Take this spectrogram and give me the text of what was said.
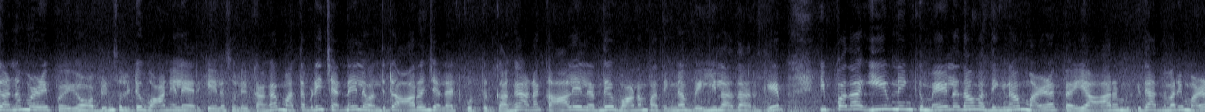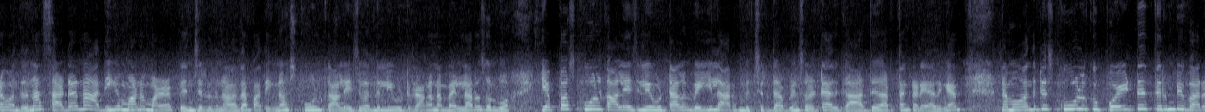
கனமழை பெய்யும் அப்படின்னு சொல்லிட்டு வானிலை அறிக்கையில் சொல்லியிருக்காங்க. மற்றபடி சென்னையில் வந்துட்டு ஆரஞ்சு அலர்ட் கொடுத்துருக்காங்க. ஆனால் காலையிலேருந்தே வானம் பார்த்தீங்கன்னா வெயிலாக தான் இருக்குது இப்போ தான் ஈவினிங்க்கு மேலே தான் பார்த்தீங்கன்னா மழை பெய்ய ஆரம்பிக்குது. அந்த மாதிரி மழை வந்ததுன்னா சடனாக அதிகமான மழை பெஞ்சறதுனால தான் பார்த்தீங்கன்னா ஸ்கூல் காலேஜ் வந்து லீவ் விட்டுறாங்க. நம்ம எல்லாரும் சொல்லுவோம் எப்போ ஸ்கூல் காலேஜ் லீவ் விட்டாலும் வெயில் ஆரம்பிச்சிருது அப்படின்னு சொல்லிட்டு அதுக்கு அது அர்த்தம் கிடையாதுங்க. நம்ம வந்துட்டு ஸ்கூலுக்கு போயிட்டு திரும்பி வர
